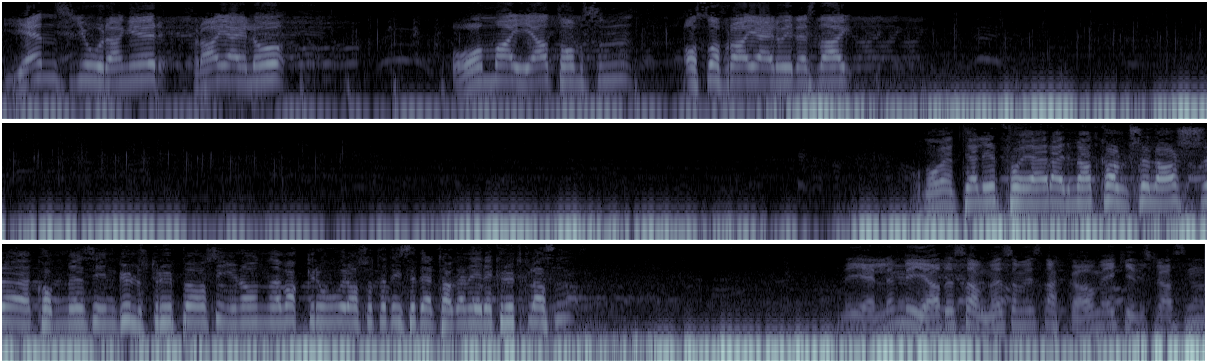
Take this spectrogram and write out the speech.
Jens Joranger fra Geilo. Og Maja Thomsen, også fra Geilo idrettslag. Venter jeg litt, for jeg regner med at kanskje Lars eh, kommer med sin gullstrupe og sier noen vakre ord også til disse deltakerne i rekruttklassen. Det gjelder mye av det samme som vi snakka om i Kids-klassen.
